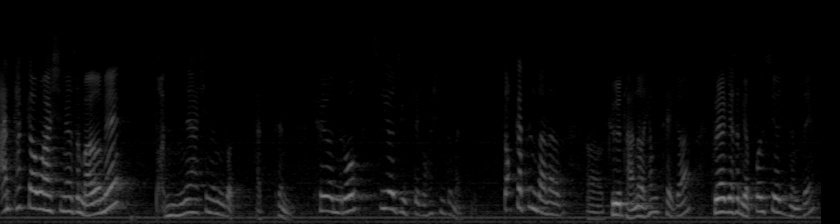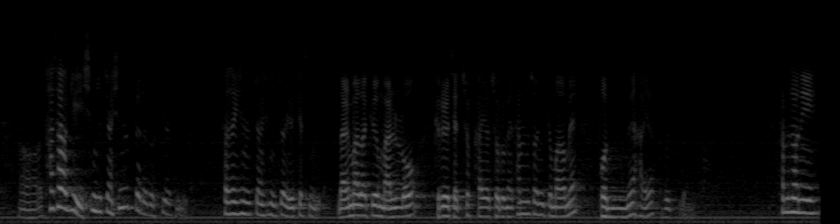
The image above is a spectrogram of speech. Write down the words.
안타까워하시면서 마음에 번뇌하시는 것 같은 표현으로 쓰여질 때가 훨씬 더 많습니다. 똑같은 단어 어, 그 단어 형태가 구약에서 몇 번 쓰여지는데 어, 사사기 16장 16절에도 쓰여집니다. 사사기 16장 16절 이렇게 씁니다. 날마다 그 말로 그를 재촉하여 졸음에 삼손이 그 마음에 번뇌하여 죽을지니라. 삼손이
